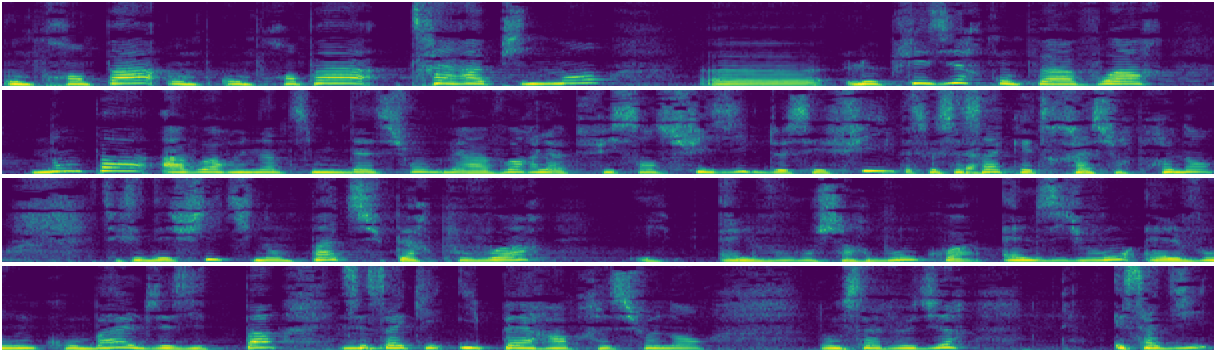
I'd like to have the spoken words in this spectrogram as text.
on prend pas, on, on prend pas très rapidement euh, le plaisir qu'on peut avoir, non pas avoir une intimidation, mais avoir la puissance physique de ces filles, parce que c'est ça. ça qui est très surprenant, c'est que c'est des filles qui n'ont pas de super pouvoir. Et elles vont au charbon, quoi. Elles y vont, elles vont au combat, elles n'hésitent pas. C'est ça qui est hyper impressionnant. Donc ça veut dire, et ça dit,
